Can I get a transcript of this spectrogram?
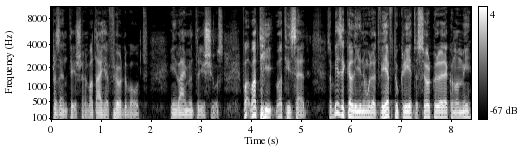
presentation, what I have heard about environmental issues. What, what, he, what he said. So basically, you know that we have to create a circular economy.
